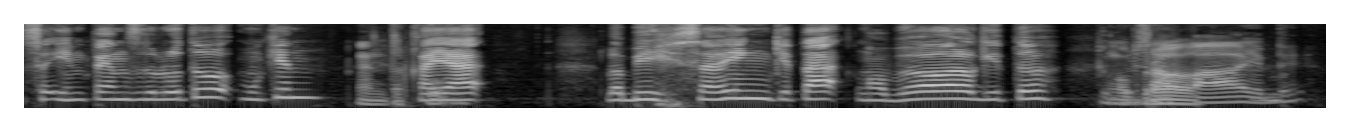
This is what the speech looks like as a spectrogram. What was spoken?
Seintens dulu tuh mungkin kayak lebih sering kita ngobrol gitu. ngobrol. Bersapa, ya, Be.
